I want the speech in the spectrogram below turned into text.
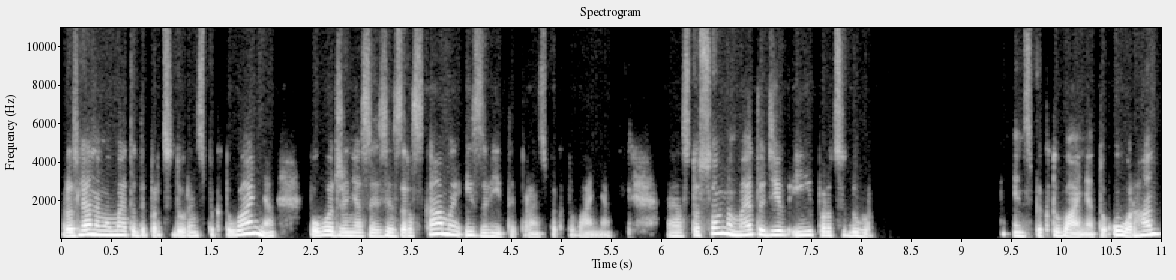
Розглянемо методи процедури інспектування, поводження зі зразками і звіти про інспектування. Е, Стосовно методів і процедур інспектування, то орган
